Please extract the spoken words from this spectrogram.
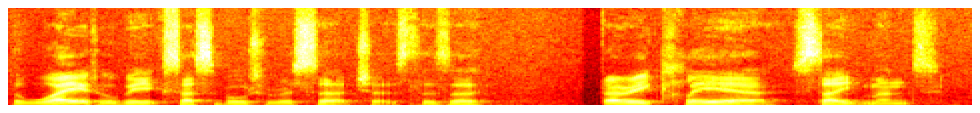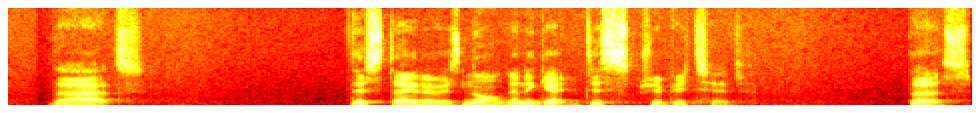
the way it will be accessible to researchers, there's a very clear statement that this data is not going to get distributed. That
